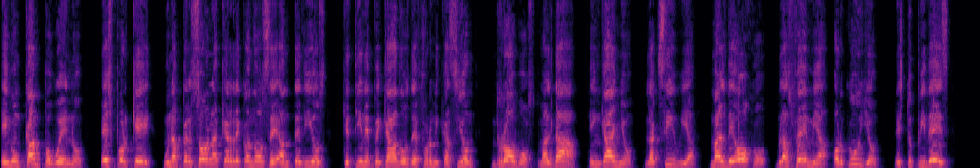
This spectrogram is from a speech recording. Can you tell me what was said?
en un campo bueno. Es porque una persona que reconoce ante Dios que tiene pecados de fornicación, robos, maldad, engaño, laxivia, mal de ojo, blasfemia, orgullo, estupidez,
